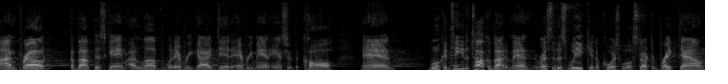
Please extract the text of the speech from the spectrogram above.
I'm proud about this game. I loved what every guy did. Every man answered the call, and we'll continue to talk about it, man, the rest of this week. And of course, we'll start to break down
